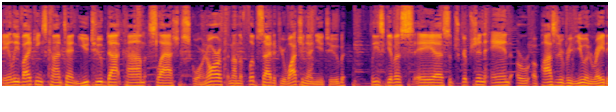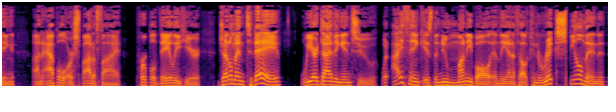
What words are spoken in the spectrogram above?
daily Vikings content, youtube.com slash score north. And on the flip side, if you're watching on YouTube, please give us a, uh, subscription and a, a positive review and rating on Apple or Spotify. Purple Daily here. Gentlemen, today we are diving into what I think is the new Moneyball in the NFL. Can Rick Spielman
